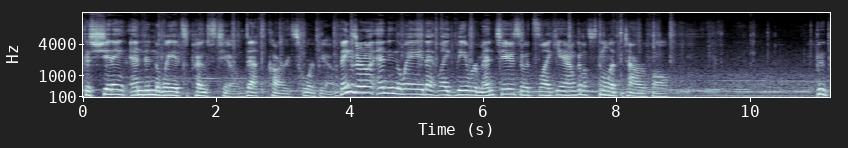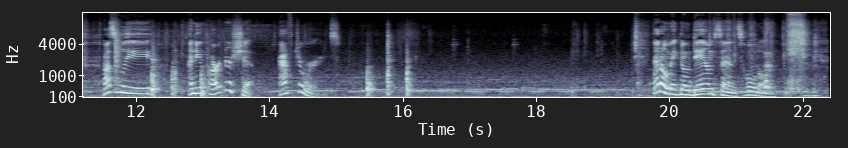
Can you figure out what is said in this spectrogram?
Because shit ain't ending the way it's supposed to. Death card, Scorpio. Things are not ending the way that, like, they were meant to, so it's like, yeah, I'm gonna, just gonna let the tower fall. Boop. Possibly a new partnership afterwards. That don't make no damn sense. Hold on.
